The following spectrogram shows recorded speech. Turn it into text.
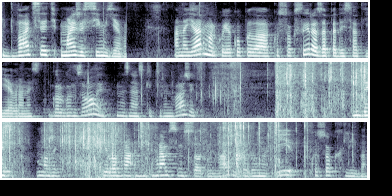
20, майже 7 євро. А на ярмарку я купила кусок сира за 50 євро. Горгонзоли. Не знаю, скільки він важить. Ну, Десь, може, кілограм грам 700 він важить, я думаю. І кусок хліба.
